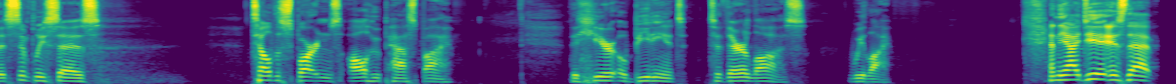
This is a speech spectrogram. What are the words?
that simply says, Tell the Spartans, all who pass by, that here, obedient to their laws, we lie. And the idea is that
